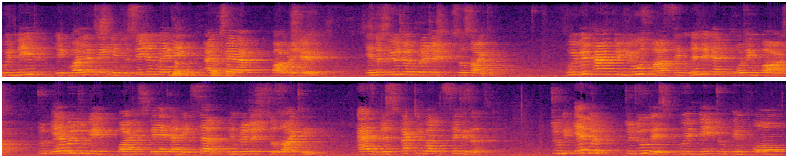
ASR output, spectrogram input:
We need equality in decision making and fair power sharing in the future British society. We will have to use our significant voting powers to be able to be participate and excel in British society as respectable citizens. To be able to do this, we need to inform,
